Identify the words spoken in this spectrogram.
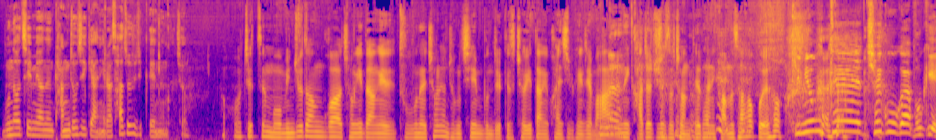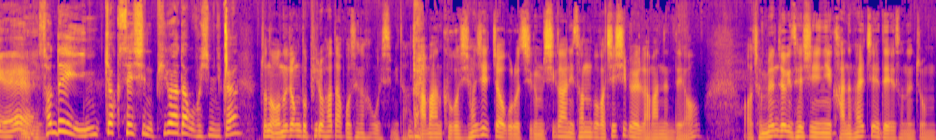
무너지면은 당 조직이 아니라 사 조직 되는 거죠. 어쨌든 뭐 민주당과 정의당의 두 분의 청년 정치인 분들께서 저희 당에 관심이 굉장히 많이 네. 가져주셔서 저는 대단히 감사하고요. 김용태 최고가 보기에 네. 선대의 인적 쇄신 필요하다고 보십니까? 저는 어느 정도 필요하다고 생각하고 있습니다. 네. 다만 그것이 현실적으로 지금 시간이 선거가 70여일 남았는데요. 어, 전면적인 쇄신이 가능할지에 대해서는 좀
